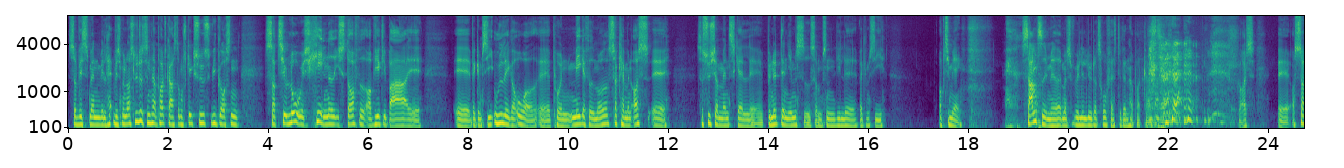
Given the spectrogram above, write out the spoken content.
Så hvis man, vil have, hvis man også lytter til den her podcast, og måske ikke synes, vi går sådan så teologisk helt ned i stoffet, og virkelig bare øh, øh, hvad kan man sige, udlægger ordet øh, på en mega fed måde, så kan man også, øh, så synes jeg, man skal øh, benytte den hjemmeside som sådan en lille, hvad kan man sige, optimering. Samtidig med, at man selvfølgelig lytter trofast til den her podcast. Godt. Øh, og så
